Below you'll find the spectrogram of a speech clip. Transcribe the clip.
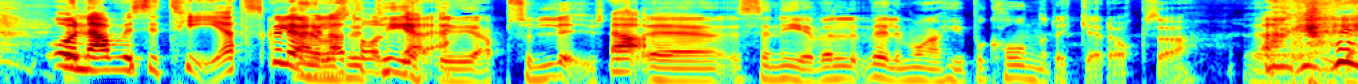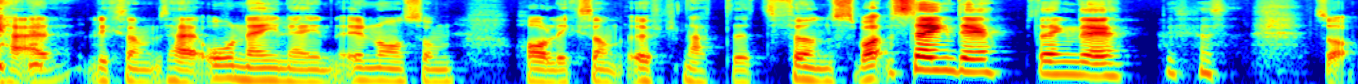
Och nervositet skulle jag vilja tolka det. Nervositet är det ju absolut. Ja. Eh, sen är väl väldigt många hypokondriker också. Eh, okay. Det här, liksom så här, åh nej nej, är det någon som har liksom öppnat ett fönster, bara, stäng det, stäng det. så.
